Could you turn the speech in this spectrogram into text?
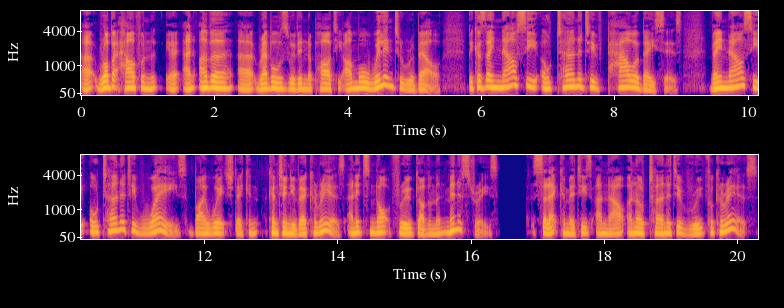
Uh, Robert Halfon uh, and other uh, rebels within the party are more willing to rebel because they now see alternative power bases. They now see alternative ways by which they can continue their careers, and it's not through government ministries. Select committees are now an alternative route for careers.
